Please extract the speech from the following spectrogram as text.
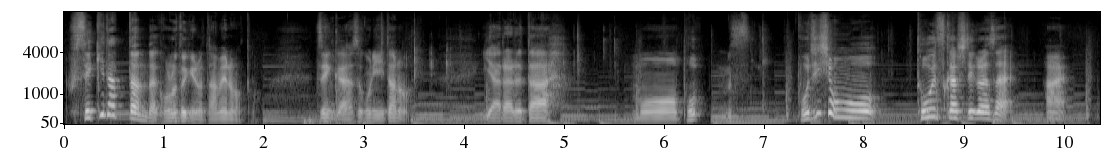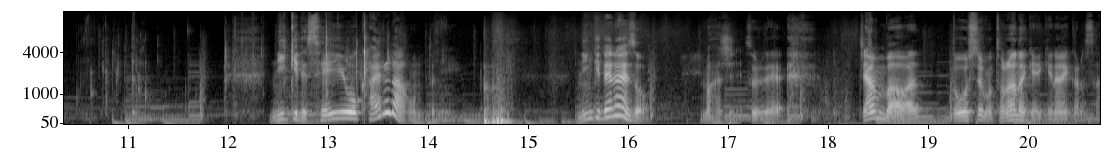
布石だったんだ、この時のための、と。前回あそこにいたのは。やられた。もう、ポ、ポジションを統一化してください。はい。2期で声優を変えるな、本当に。人気出ないぞ。マジで。それで、ジャンバーはどうしても取らなきゃいけないからさ、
